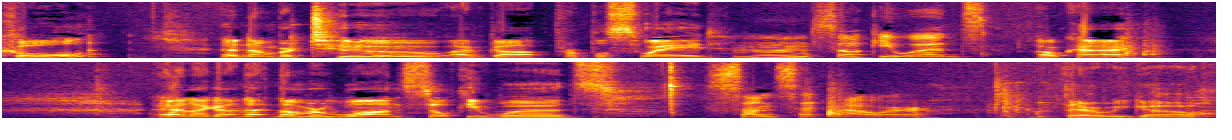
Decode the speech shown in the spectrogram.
cool. At number two, I've got Purple Suede. Mm, silky woods. Okay. And I got at number one, Silky Woods. Sunset hour. There we go.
